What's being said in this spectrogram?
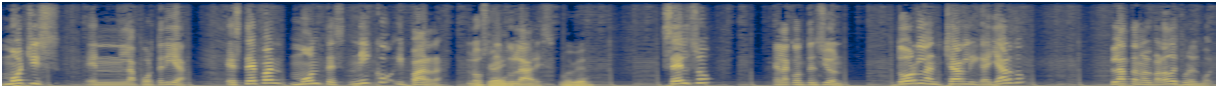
Mochis en la portería. Estefan, Montes, Nico y Parra, los titulares. Muy bien. Celso en la contención. Dorlan, Charlie, Gallardo, Plátano, Alvarado y Funes Mori.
